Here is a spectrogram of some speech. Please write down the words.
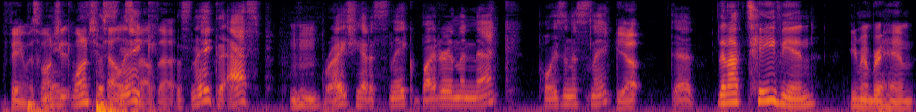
famous. Why don't you, why don't you tell snake, us about that? The snake, the asp. Mm-hmm. Right? She had a snake bite her in the neck, poisonous snake, Yep. dead. Then Octavian, you remember him,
